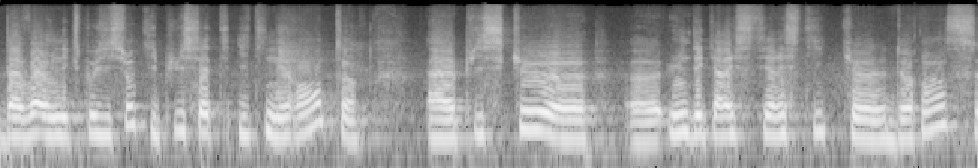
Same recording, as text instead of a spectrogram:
d'avoir une exposition qui puisse être itinérante, puisque une des caractéristiques de Reims,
